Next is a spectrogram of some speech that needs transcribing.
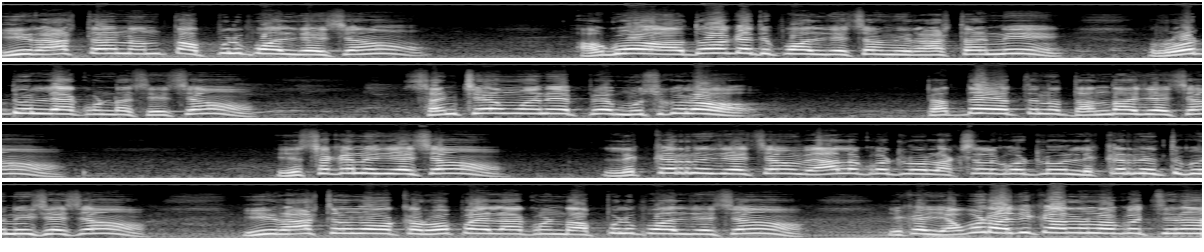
ఈ రాష్ట్రాన్ని అంతా అప్పులు పాలు చేశాం. అగో అధోగతి పాలు చేశాం ఈ రాష్ట్రాన్ని. రోడ్డులు లేకుండా చేశాం. సంక్షేమం అనే పే ముసుగులో పెద్ద ఎత్తున దందా చేశాం. ఇసుకని చేశాం. లిక్కర్ని చేశాం. వేల కోట్లు లక్షల కోట్లు లిక్కర్ని ఎత్తుకుని చేశాం. ఈ రాష్ట్రంలో ఒక్క రూపాయి లేకుండా అప్పులు పాలు చేశాం. ఇక ఎవడు అధికారంలోకి వచ్చినా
